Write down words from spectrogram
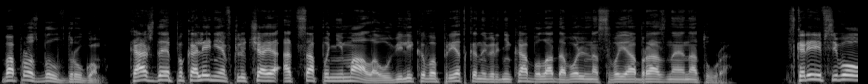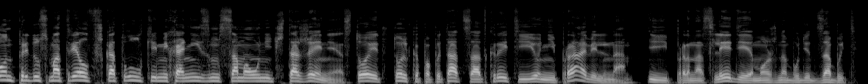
Вопрос был в другом. Каждое поколение, включая отца, понимало, у великого предка наверняка была довольно своеобразная натура. Скорее всего, он предусмотрел в шкатулке механизм самоуничтожения. Стоит только попытаться открыть ее неправильно, и про наследие можно будет забыть.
